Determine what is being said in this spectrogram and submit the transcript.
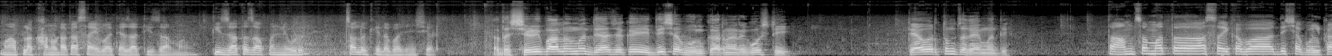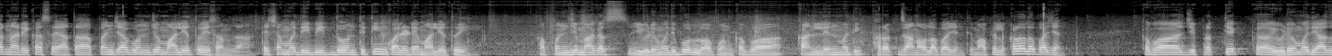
मग आपला खानोटा कसा आहे बा त्या जातीचा? मग ती जातच आपण निवडून चालू केलं पाहिजे शेड आता शेळीपालनमध्ये अशा काही दिशाभूल करणाऱ्या गोष्टी त्यावर तुमचं काय मत आहे? तर आमचं मत असं आहे का बा दिशाभूल करणारे कसं आहे? आता पंजाबहून जो माल येतो आहे समजा त्याच्यामध्ये बी दोन ते तीन क्वालिटी माल येतो आहे आपण जे मागच व्हिडिओमध्ये बोललो आपण का बा कानलेनमध्ये फरक जाणवला पाहिजे ते मग आपल्याला कळलं पाहिजे. का बा जे प्रत्येक व्हिडिओमध्ये आज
